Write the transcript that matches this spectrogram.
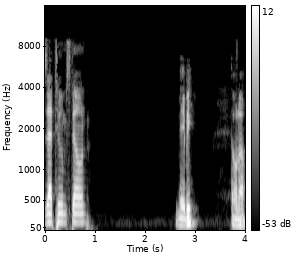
Is that Tombstone? Maybe. Don't know.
